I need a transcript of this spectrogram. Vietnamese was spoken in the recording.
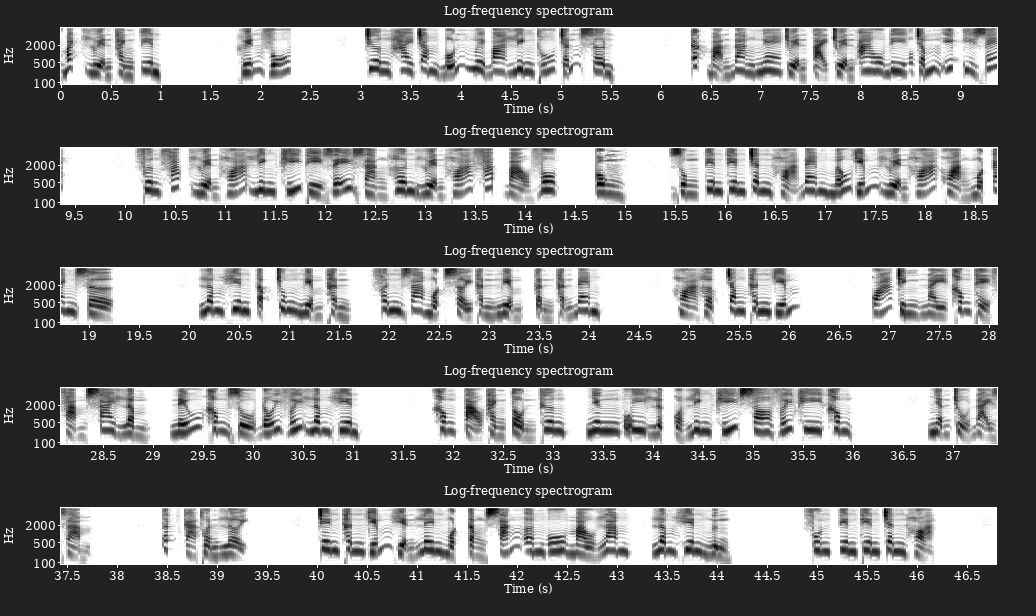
Bách luyện thành tiên. Huyến Vũ. Chương 243 Linh Thú Chấn Sơn. Các bạn đang nghe truyện tại truyện Audi.xyz. Phương pháp luyện hóa linh khí thì dễ dàng hơn luyện hóa pháp bảo vô cùng. Dùng tiên thiên chân hỏa đem mấu kiếm luyện hóa khoảng một canh giờ. Lâm Hiên tập trung niệm thần, phân ra một sợi thần niệm cẩn thận đem. Hòa hợp trong thân kiếm. Quá trình này không thể phạm sai lầm, nếu không dù đối với Lâm Hiên. Không tạo thành tổn thương, nhưng uy lực của linh khí so với khi không. Nhận chủ đại giảm. Tất cả thuận lợi. Trên thân kiếm hiện lên một tầng sáng âm u màu lam, Lâm Hiên ngừng. Phun tiên thiên chân hỏa.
